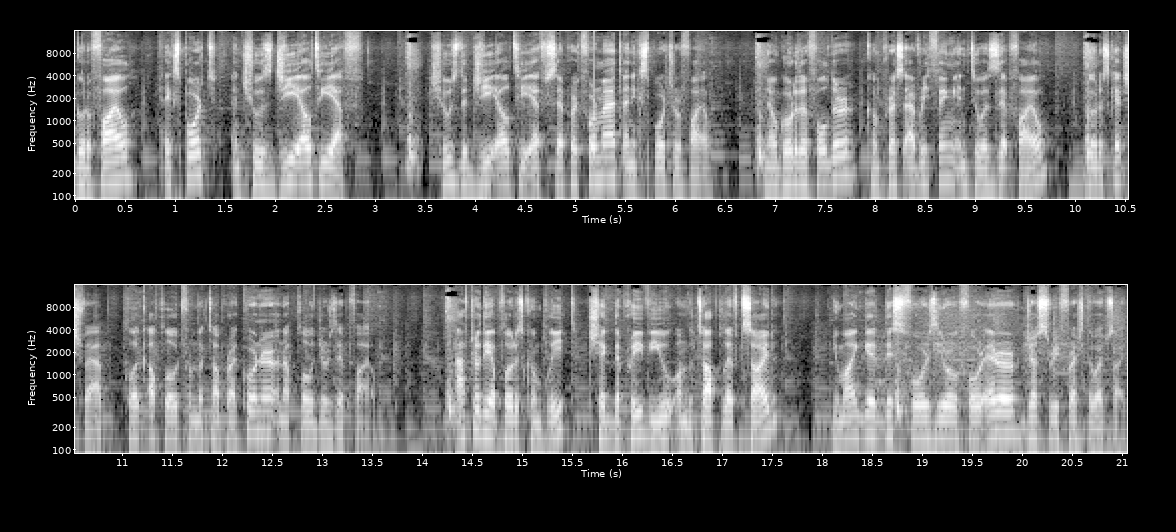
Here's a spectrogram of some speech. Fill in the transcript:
Go to File, Export, and choose GLTF. Choose the GLTF separate format and export your file. Now go to the folder, compress everything into a zip file. Go to Sketchfab, click Upload from the top right corner and upload your zip file. After the upload is complete, check the preview on the top left side. You might get this 404 error, just refresh the website.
